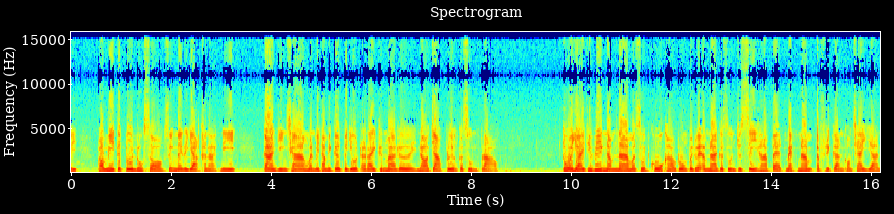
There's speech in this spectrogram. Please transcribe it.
ยๆ เพราะมีแต่ปืนลูกซองซึ่งในระยะขนาดนี้ การยิงช้างมันไม่ทำให้เกิดประโยชน์อะไรขึ้นมาเลย นอกจากเปลืองกระสุนเปล่า ตัวใหญ่ที่วิ่งนำหน้ามาซุดคูข่าวลงไปด้วยอำนาจกระสุนจุด458 แมกนัมแอฟริกันของชายยัน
